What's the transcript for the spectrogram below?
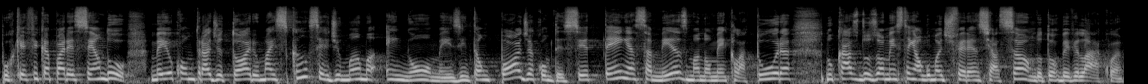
porque fica parecendo meio contraditório, mas câncer de mama em homens, então pode acontecer, tem essa mesma nomenclatura. No caso dos homens, tem alguma diferenciação, doutor Bevilacqua?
